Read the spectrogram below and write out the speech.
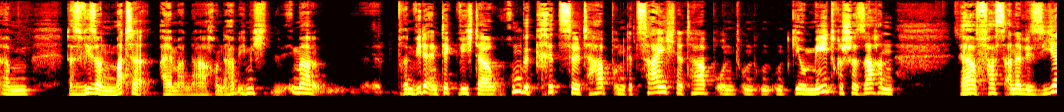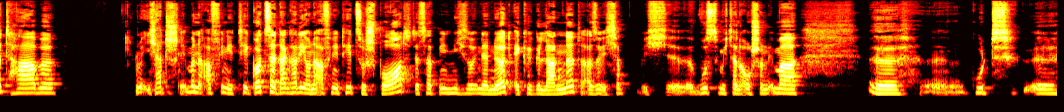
ähm, das ist wie so ein Mathe-Eimer nach. Und da habe ich mich immer äh, drin wiederentdeckt, wie ich da rumgekritzelt habe und gezeichnet habe und, und, und, und geometrische Sachen ja, fast analysiert habe. Ich hatte schon immer eine Affinität. Gott sei Dank hatte ich auch eine Affinität zu Sport. Deshalb bin ich nicht so in der Nerd-Ecke gelandet. Also ich habe, ich äh, wusste mich dann auch schon immer äh, gut äh,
